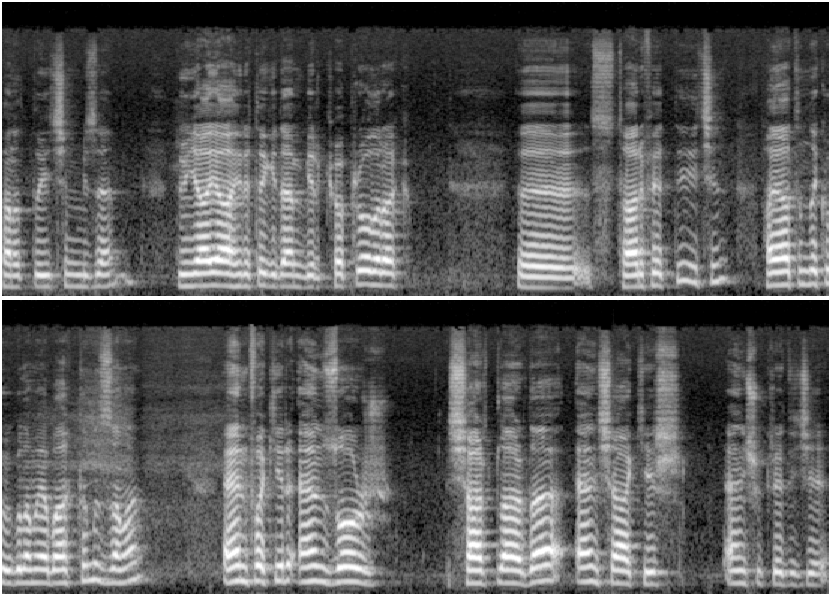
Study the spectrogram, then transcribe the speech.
tanıttığı için bize, dünyaya ahirete giden bir köprü olarak e, tarif ettiği için hayatındaki uygulamaya baktığımız zaman en fakir, en zor şartlarda en şakir, en şükredici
